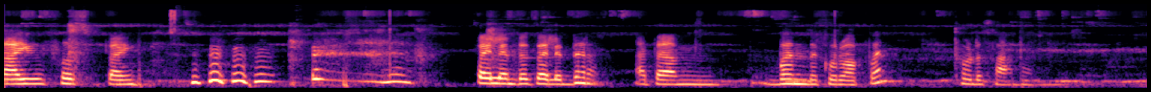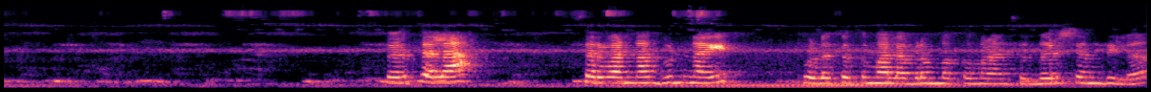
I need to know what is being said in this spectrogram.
लाईव्ह फर्स्ट टाईम पहिल्यांदा चालेल धरा. आता बंद करू आपण. थोडंसं आभार. तर चला सर्वांना गुड नाईट थोडंसं तुम्हाला ब्रह्मकुमारांचं दर्शन दिलं.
